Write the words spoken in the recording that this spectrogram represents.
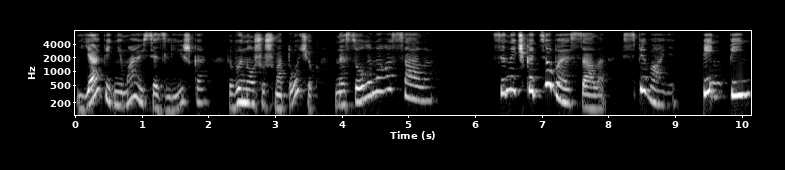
Я піднімаюся з ліжка, виношу шматочок несоленого сала. Синичка дзьобає сала, співає пінь-пінь.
